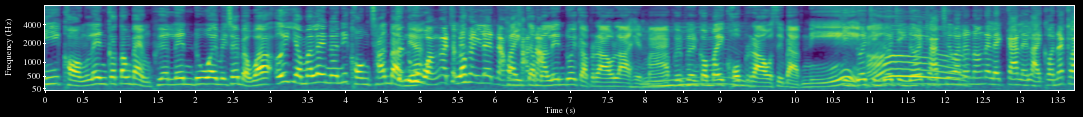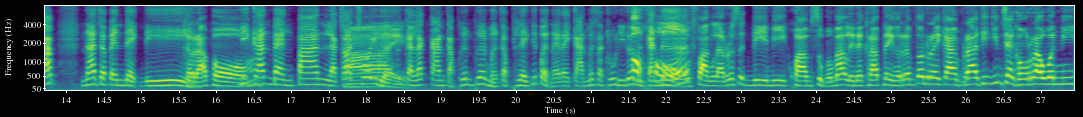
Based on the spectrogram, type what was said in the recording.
มีของเล่นก็ต้องแบ่งเพื่อนเล่นด้วย ไม่ใช่แบบว่า เอ้ยอย่ามาเล่นนะนี่ของฉันแบบฉันเนี้ยห่วงอะฉันแล้วให้เล่นนะใครจะมาเล่นด้วยกับเราล่ะเห็นไหมอืมเพื่อนๆก็ไม่คบเราสิแบบนี้จริงด้วยจริงด้วยจริงด้วยครับ เชื่อว่าน้องๆในรายการหลาย ๆ คนนะครับ น่าจะเป็นเด็กดี ครับผมมีการแบ่งปันแล้วก็ใช่ช่วยเหลือซึ่งกันและกันกับเพื่อนๆเหมือนกับเพลงที่เปิดในรายการเมื่อสักครู่นี้ด้วยเหมือนกันเนอะโโหฟังแล้วรู้สึกดีมีความสุขมากๆเลยนะครับ เพลงเริ่มต้นรายการพระอาทิตย์ยิ้มแฉ่งของเราวันนี้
